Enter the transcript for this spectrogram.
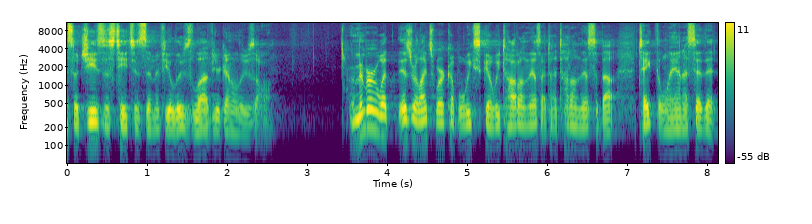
So Jesus teaches them if you lose love, you're going to lose all. Remember what the Israelites were a couple weeks ago? We taught on this. I taught on this about take the land. I said that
